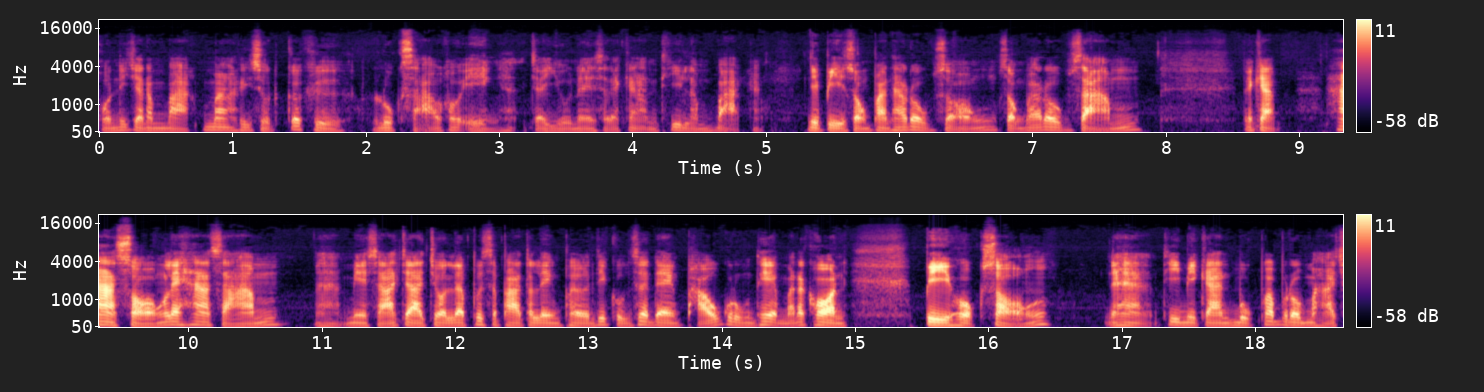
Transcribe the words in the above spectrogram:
คนที่จะลำบากมากที่สุดก็คือลูกสาวเขาเองฮะจะอยู่ในสถานการณ์ที่ลำบากครับในปี 2562 2563 นะครับ 52 และ 53นะเมษาจาจนและพฤษภาตะเลงเพลินที่กลุ่มเสื้อแดงเผากรุงเทพมหานครปี 62นะฮะที่มีการบุกพระบรมมหาช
